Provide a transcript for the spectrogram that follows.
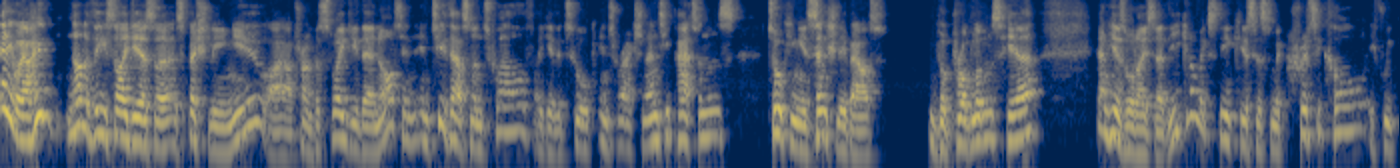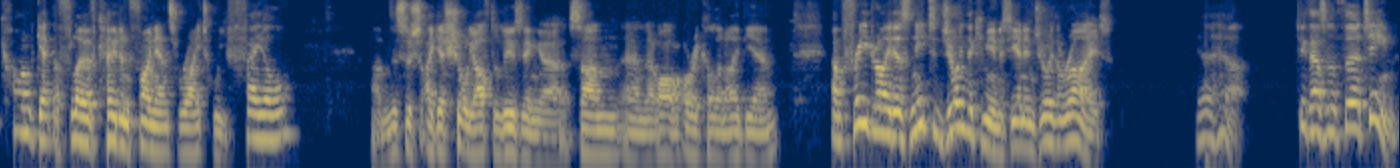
Anyway, I hope none of these ideas are especially new. I'll try and persuade you they're not. In, in 2012, I gave a talk, Interaction Anti-Patterns, talking essentially about the problems here. And here's what I said. The economics of the ecosystem are critical. If we can't get the flow of code and finance right, we fail. Um, this was, I guess, shortly after losing uh, Sun and uh, Oracle and IBM. Um, freed riders need to join the community and enjoy the ride. Yeah, yeah. 2013,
